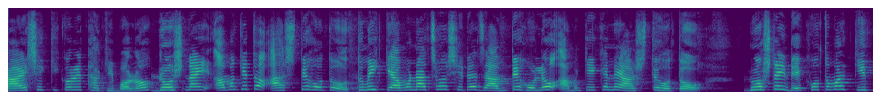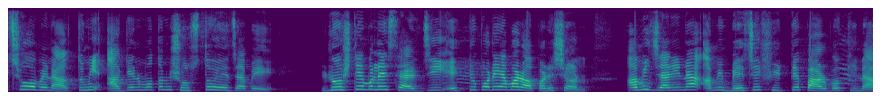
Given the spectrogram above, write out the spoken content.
না এসে কি করে থাকি বলো? রোশনাই, আমাকে তো আসতে হতো। তুমি কেমন আছো সেটা জানতে হলেও আমাকে এখানে আসতে হতো। রোশনাই, দেখো, তোমার কিচ্ছু হবে না। তুমি আগের মতন সুস্থ হয়ে যাবে। রোশনাই বলে, স্যারজি, একটু পরে আমার অপারেশন। আমি জানি না আমি বেঁচে ফিরতে পারব কি না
